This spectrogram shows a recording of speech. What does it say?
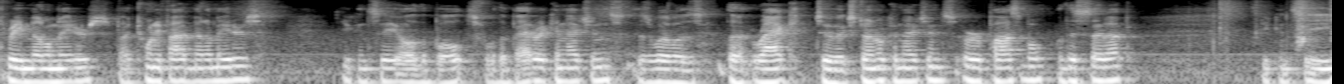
three millimeters by 25 millimeters. You can see all the bolts for the battery connections as well as the rack to external connections are possible with this setup. You can see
